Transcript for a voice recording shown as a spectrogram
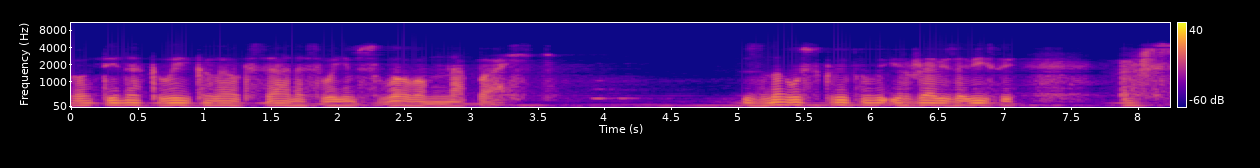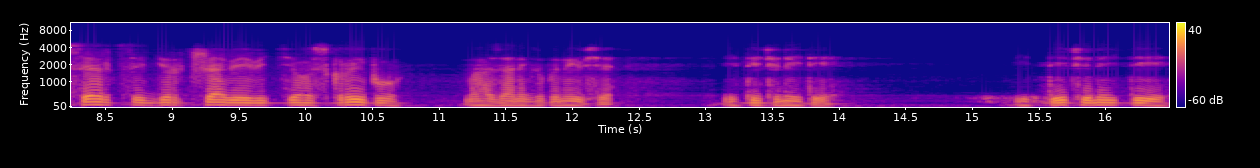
От і накликала Оксана своїм словом напасть. Знову скрипнули іржаві завіси. Аж серце дірчавіє від цього скрипу. Магазаник зупинився. Іти чи не йти? Іти чи не йти?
